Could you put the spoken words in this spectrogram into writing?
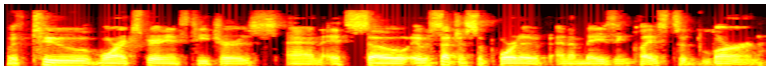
with two more experienced teachers. And it's so, it was such a supportive and amazing place to learn.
